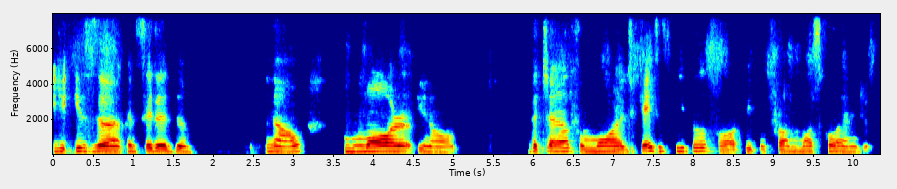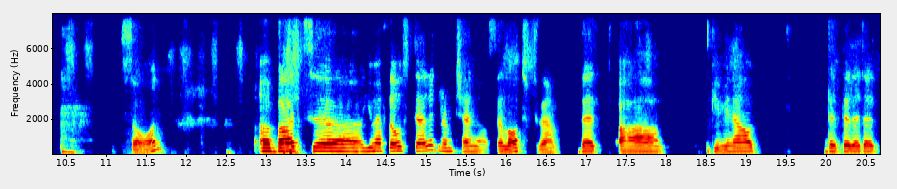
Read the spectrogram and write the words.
is uh, considered now more, you know, the channel for more educated people, for people from Moscow and so on. Uh, but uh, you have those Telegram channels, a lot of them, that are giving out that, that, that,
